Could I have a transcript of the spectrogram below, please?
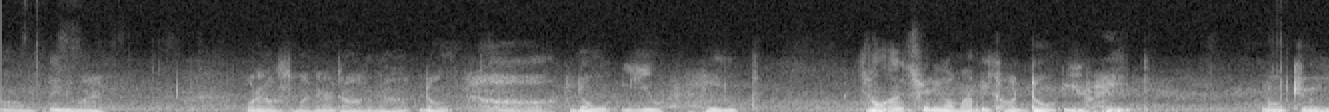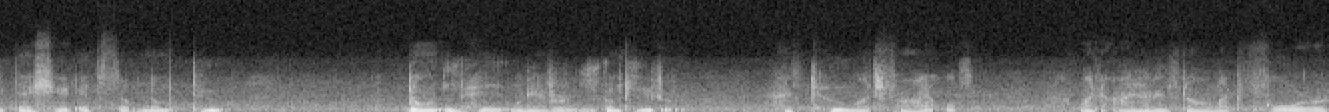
um, anyway. What else am I gonna talk about? Don't, don't you hate. You know this video might be called Don't You Hate. Don't You Hate That Shit, episode number two. Don't you hate whenever your computer has too much files? Like, I uninstalled like four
